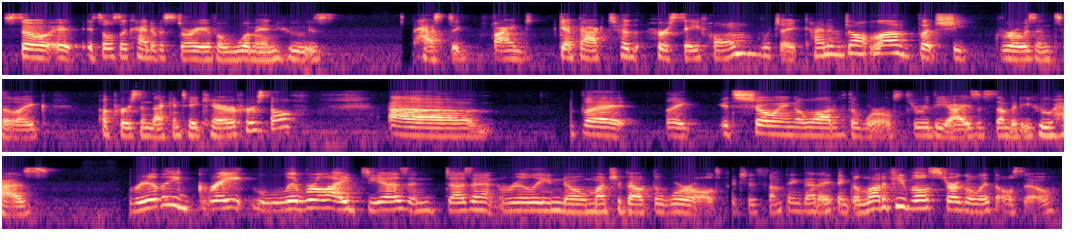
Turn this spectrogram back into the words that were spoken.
So it, it's also kind of a story of a woman who's has to find get back to her safe home, which I kind of don't love, but she grows into like a person that can take care of herself. Um, but like it's showing a lot of the world through the eyes of somebody who has really great liberal ideas and doesn't really know much about the world, which is something that I think a lot of people struggle with also.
